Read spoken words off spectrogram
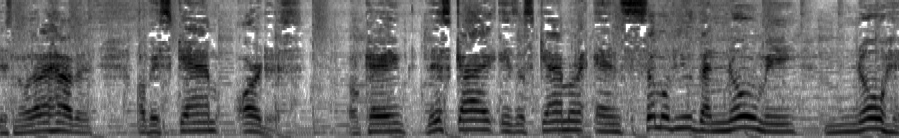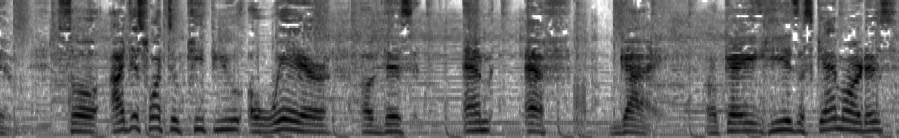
Just know that I have it. Of a scam artist. Okay? This guy is a scammer and some of you that know me know him. So I just want to keep you aware of this MF guy. Okay? He is a scam artist.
